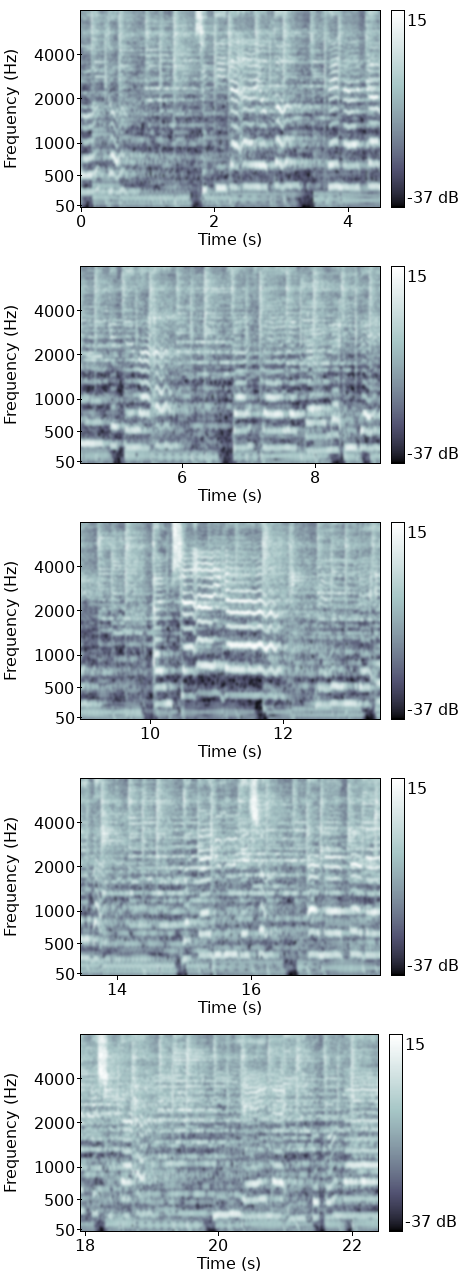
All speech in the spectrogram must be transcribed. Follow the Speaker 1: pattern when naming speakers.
Speaker 1: こと好きだよと背中向けてはささやかないで。I'm shy が目見ればわかるでしょ。あなただけしか見えないことが。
